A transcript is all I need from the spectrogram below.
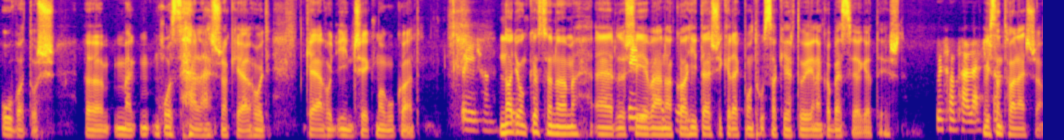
óvatos meg, hozzáállásra kell, hogy, kell, hogy intsék magukat. Nagyon köszönöm Erdős Évának, a hitelsikerek.hu szakértőjének a beszélgetést. Viszont hallásra. Viszont hallásra.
